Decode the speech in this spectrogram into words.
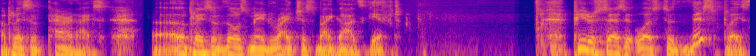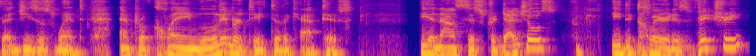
a place of paradise, uh, a place of those made righteous by God's gift. Peter says it was to this place that Jesus went and proclaimed liberty to the captives. He announced his credentials, he declared his victory.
